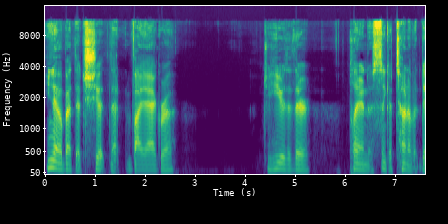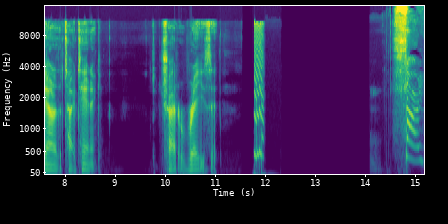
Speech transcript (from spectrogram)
You know about that shit, that Viagra? You hear that they're planning to sink a ton of it down to the Titanic to try to raise it? Sorry.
